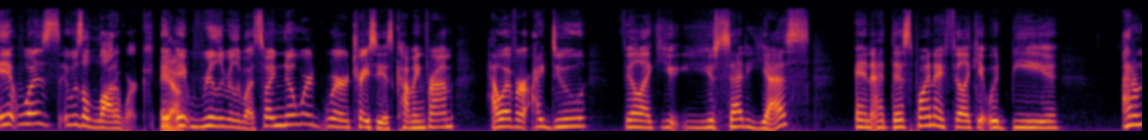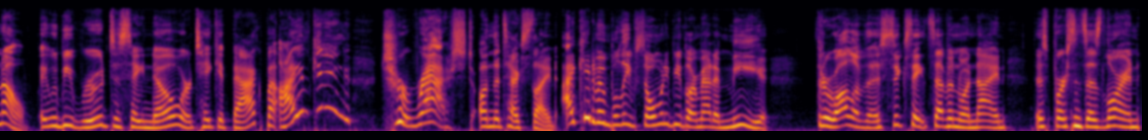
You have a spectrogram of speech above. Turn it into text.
it was it was a lot of work. It, Yeah. it really, really was. So I know where where Tracy is coming from. However, I do feel like you you said yes, and at this point, I feel like it would be. I don't know. It would be rude to say no or take it back, but I am getting trashed on the text line. I can't even believe so many people are mad at me through all of this. 68719. This person says, Lauren,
